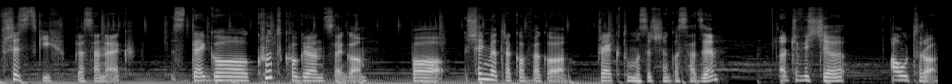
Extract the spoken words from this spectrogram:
wszystkich piosenek z tego krótko grającego, bo siedmiotrakowego projektu muzycznego Sadzy. Oczywiście outro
